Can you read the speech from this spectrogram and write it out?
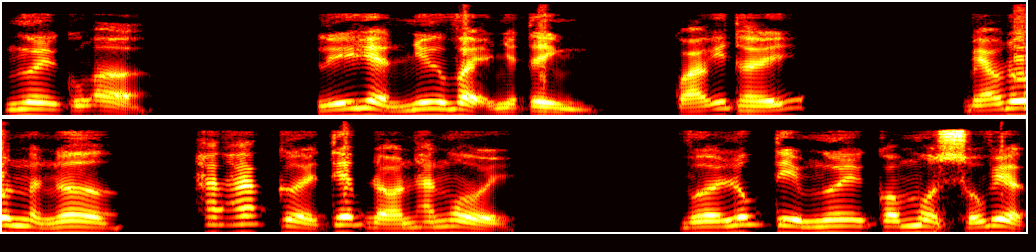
ngươi cũng ở. Lý Hiển như vậy nhiệt tình, quá ít thấy. Béo đôn ngẩn ngơ, hắc hắc cười tiếp đón hắn ngồi. Vừa lúc tìm ngươi có một số việc,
